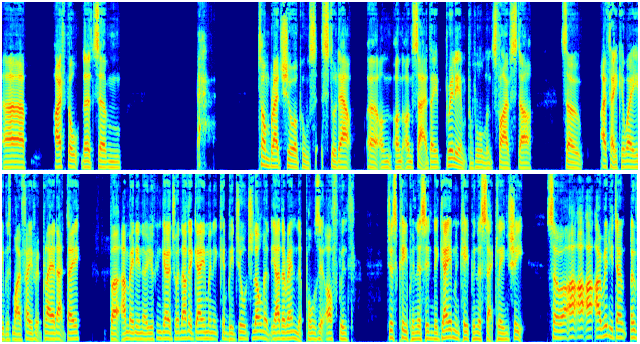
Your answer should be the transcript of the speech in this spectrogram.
uh, I thought that um, Tom Bradshaw, of course, stood out uh, on, on, on Saturday. Brilliant performance, five star. So I take away he was my favourite player that day. But I mean, you know, you can go to another game and it can be George Long at the other end that pulls it off with just keeping us in the game and keeping us that clean sheet. So I, I, I really don't go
